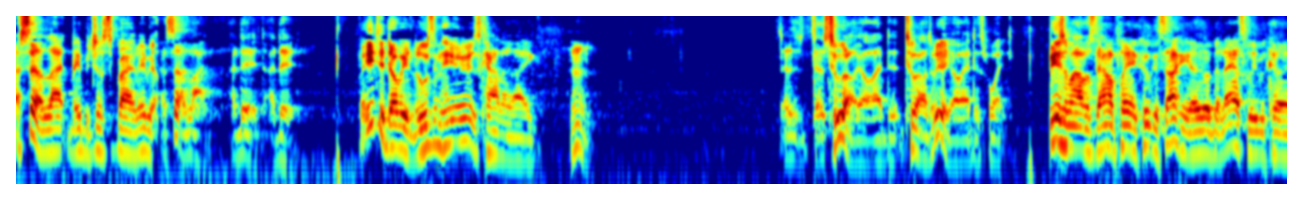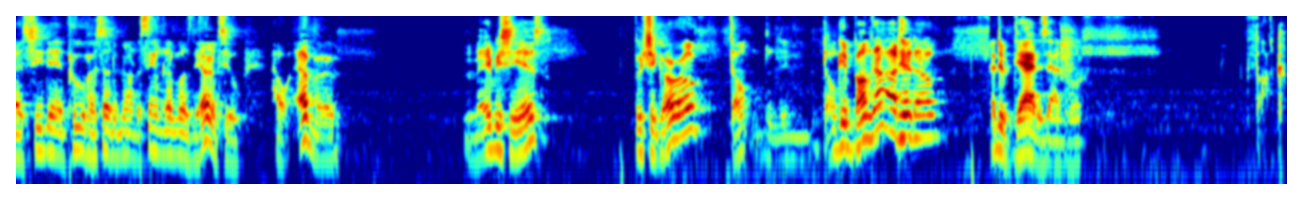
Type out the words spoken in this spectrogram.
I said a lot, maybe justified, maybe I said a lot. I did, I did. But Itadori losing here is kind of like, hmm. That's, there's two of y'all two out of three of y'all at this point. The reason why I was downplaying Kugisaki a little bit last week because she didn't prove herself to be on the same level as the other two. However, maybe she is. But Buchigoro, don't don't get bummed out here though. That dude dad is admiral. Fuck.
